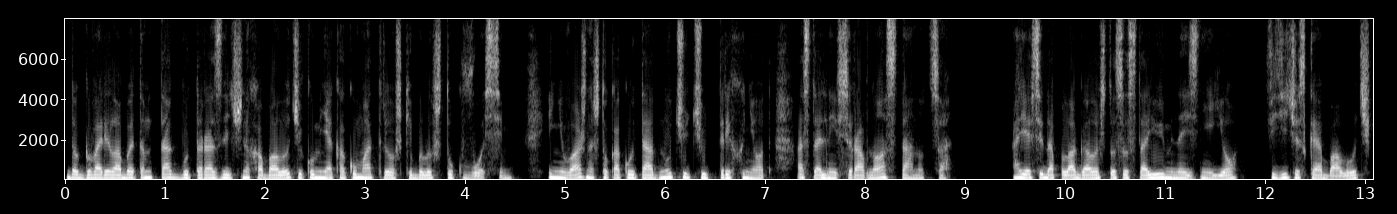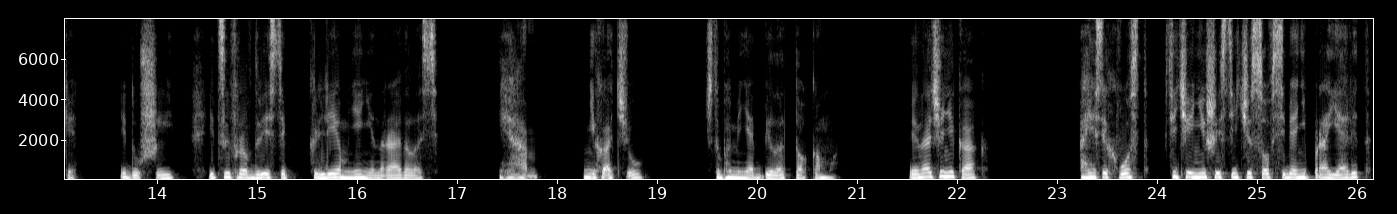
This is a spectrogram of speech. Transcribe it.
Док говорил об этом так, будто различных оболочек у меня, как у матрешки, было штук восемь. И неважно, что какую-то одну чуть-чуть тряхнет, остальные все равно останутся. А я всегда полагала, что состою именно из нее, физической оболочки, и души, и цифра в 200 кле мне не нравилась. Я не хочу, чтобы меня било током. Иначе никак. А если хвост в течение шести часов себя не проявит?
